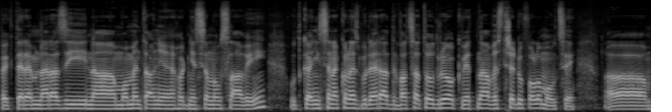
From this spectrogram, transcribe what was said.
ve kterém narazí na momentálně hodně silnou slávy. Utkání se nakonec bude hrát 22. května ve středu v Olomouci. Uh,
